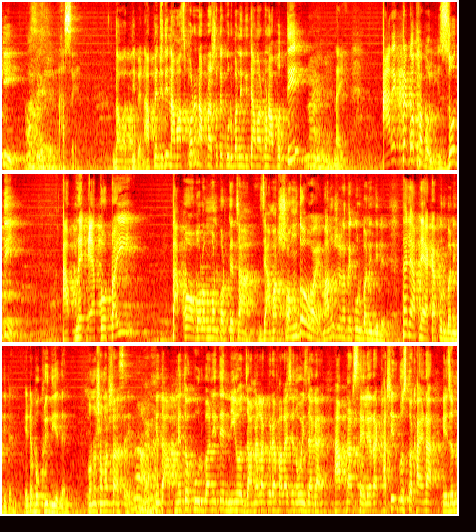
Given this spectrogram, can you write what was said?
কি? আছে। দাওয়াত দিবেন। আপনি যদি নামাজ পড়েন আপনার সাথে কুরবানি দিতে আমার কোনো আপত্তি নাই। নাই। আরেকটা কথা বলি যদি আপনি এতটাই তাকে অবলম্বন করতে চান যে আমার সন্দেহ হয় মানুষের সাথে কুরবানি দিলে তাহলে আপনি একা কুরবানি দিবেন। এটা বকরি দিয়ে দেন। কোনো সমস্যা আছে? কিন্তু আপনি তো কুরবানিতে নিয়ত ঝামেলা করে ফেলাইছেন ওই জায়গায়। আপনার ছেলেরা খাসির গোস্ত খায় না এই জন্য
